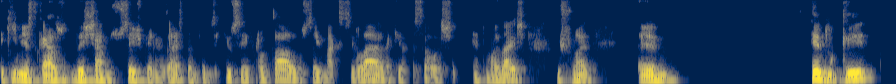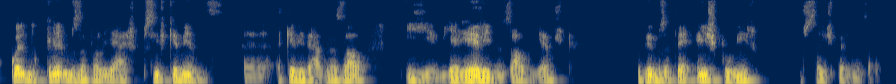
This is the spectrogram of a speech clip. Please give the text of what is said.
Aqui, neste caso, deixamos os seios perinasais, portanto, temos aqui o seio frontal, o seio maxilar, aqui as células entomoidais, o esfonoide. Um, Tendo que, quando queremos avaliar especificamente uh, a cavidade nasal e a via aérea nasal, digamos, podemos até excluir os seios perinasais.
